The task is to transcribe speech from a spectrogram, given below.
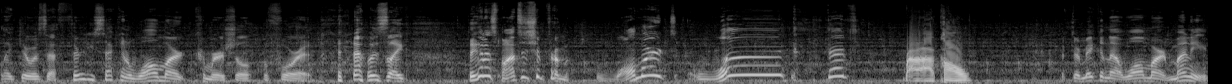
like there was a 30 second Walmart commercial before it. I was like, they got a sponsorship from Walmart? What? That's. If they're making that Walmart money.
